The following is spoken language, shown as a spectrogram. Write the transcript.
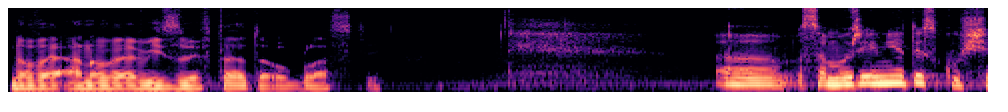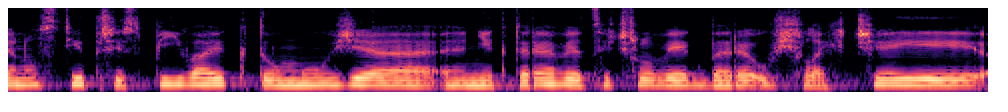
nové a nové výzvy v této oblasti? Samozřejmě ty zkušenosti přispívají k tomu, že některé věci člověk bere už lehčeji, eh,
